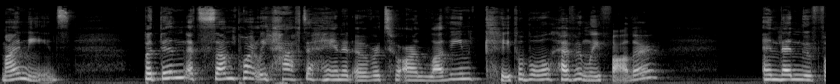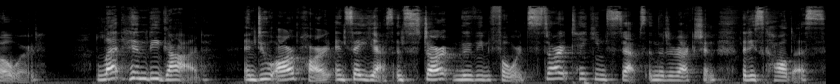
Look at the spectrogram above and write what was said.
my needs. But then at some point, we have to hand it over to our loving, capable Heavenly Father and then move forward. Let Him be God and do our part and say yes and start moving forward. Start taking steps in the direction that He's called us.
